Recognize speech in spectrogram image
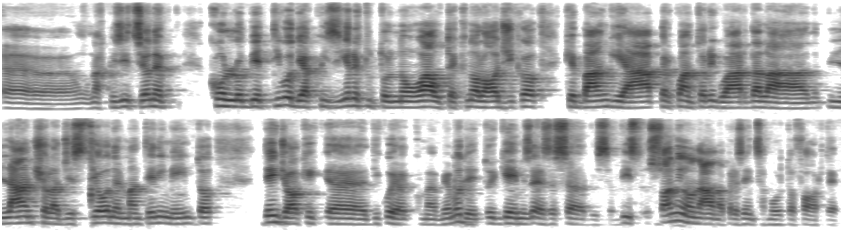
eh, un'acquisizione con l'obiettivo di acquisire tutto il know-how tecnologico che Banghi ha per quanto riguarda la, il lancio, la gestione, il mantenimento dei giochi eh, di cui, come abbiamo detto, i games as a service. Visto, Sony non ha una presenza molto forte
